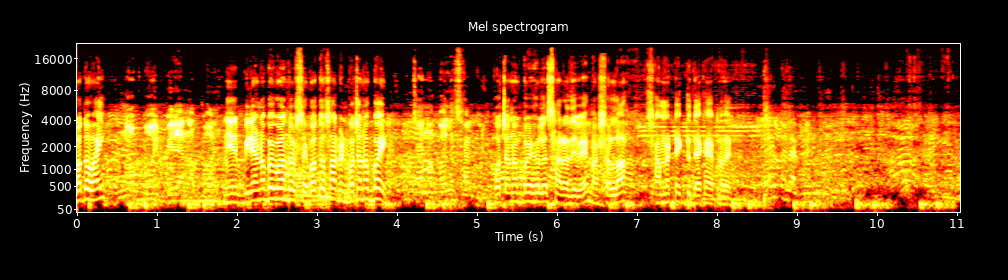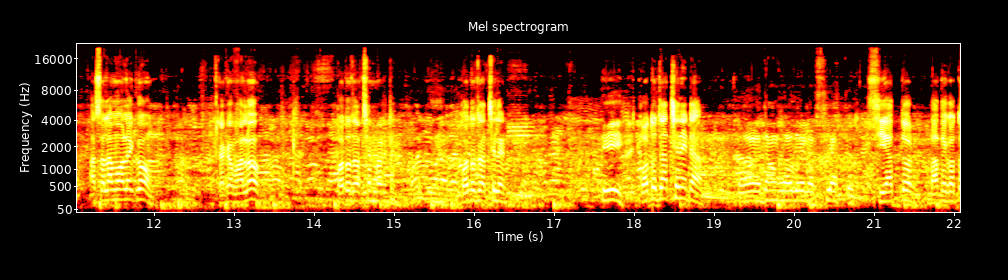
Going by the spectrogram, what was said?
কত ভাই? বিরানব্বই। পর্যন্ত ধরছে। কত ছাড়বেন? পঁচানব্বই? পঁচানব্বই হলে সারা দেবে মার্শাল্লাহ সামনেটা একটু দেখায় আপনাদের। আসসালামু আলাইকুম। কাকা ভালো? কত যাচ্ছেন বাড়িটা কত যাচ্ছিলেন? কত যাচ্ছেন এটা? দাম ছিয়াত্তর। ছিয়াত্তর। দাঁতে কত?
